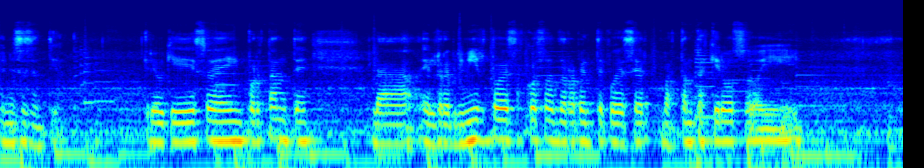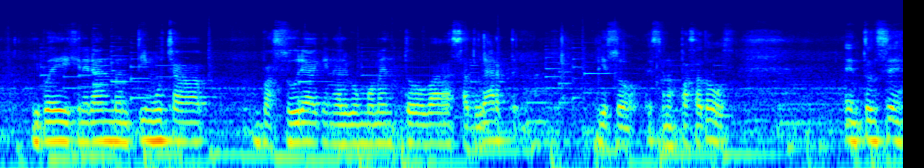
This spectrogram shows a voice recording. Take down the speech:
en ese sentido. Creo que eso es importante. el reprimir todas esas cosas de repente puede ser bastante asqueroso y, y puede ir generando en ti mucha basura que en algún momento va a saturarte. Y eso, eso nos pasa a todos. Entonces,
